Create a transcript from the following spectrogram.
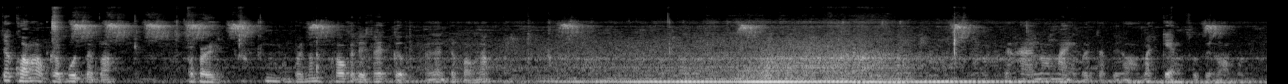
เจ้าของเอาเกือบบุดไปปะเอาไป อืมเอาไปนั่งเขาก็ได้ใช้เกือบอันนั้นเจ้าของเนาะจะหาหน่อใหม่ก็ จะไปนอนมาแกงสูตรไปนอนคนหมด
